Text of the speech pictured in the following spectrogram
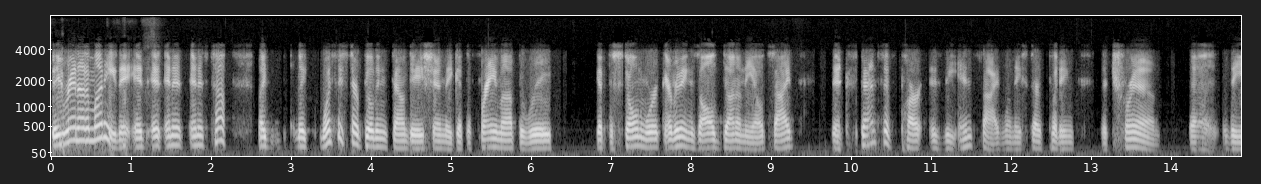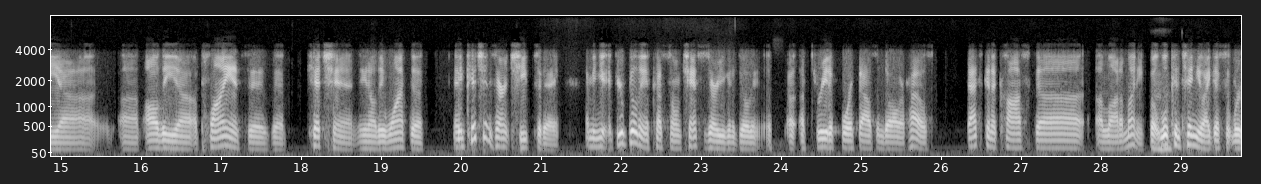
They ran out of money. They it, it and it and it's tough. Like like once they start building foundation, they get the frame up, the roof, get the stonework. Everything is all done on the outside. The expensive part is the inside when they start putting the trim, the the uh, uh, all the uh, appliances, the kitchen. You know, they want the and kitchens aren't cheap today. I mean, if you're building a custom home, chances are you're going to build a, a three to four thousand dollar house. That's going to cost uh, a lot of money. But we'll continue. I guess that we're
